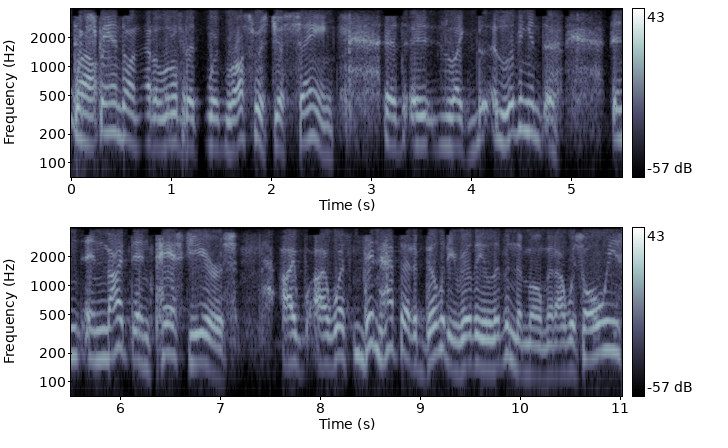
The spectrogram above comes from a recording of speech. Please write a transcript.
Well- expand on that a little bit, what Ross was just saying, it, it, like living in the in, in not in past years, I I was didn't have that ability really to live in the moment. I was always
